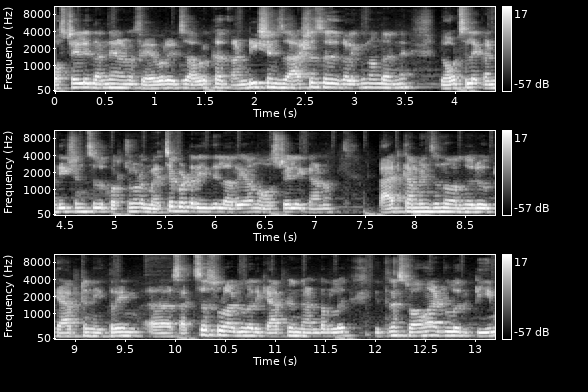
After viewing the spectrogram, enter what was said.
ഓസ്ട്രേലിയ തന്നെയാണ് ഫേവറേറ്റ്സ് അവർക്ക് ആ കണ്ടീഷൻസ് ആഷസ് കളിക്കുന്നതുകൊണ്ട് തന്നെ ലോഡ്സിലെ കണ്ടീഷൻസിൽ കുറച്ചും കൂടെ മെച്ചപ്പെട്ട രീതിയിൽ അറിയാവുന്ന ഓസ്ട്രേലിയക്കാണ് പാറ്റ് കമ്മിൻസ് എന്ന് പറഞ്ഞൊരു ക്യാപ്റ്റൻ ഇത്രയും സക്സസ്ഫുൾ ആയിട്ടുള്ള ഒരു ക്യാപ്റ്റന്റെ അണ്ടറിൽ ഇത്രയും സ്ട്രോങ് ആയിട്ടുള്ള ഒരു ടീം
